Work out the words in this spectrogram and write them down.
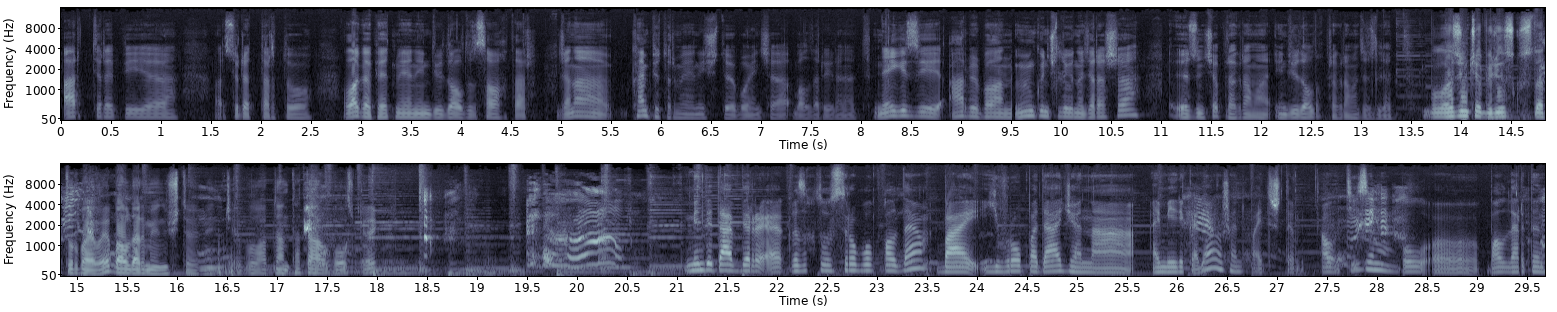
арт терапия сүрөт тартуу логопед менен индивидуалдуу сабактар жана компьютер менен иштөө боюнча балдар үйрөнөт. Негизи ар бир баланын мүмкүнчүлүгүнө жараша өзүнчө программа индивидуалдык программа түзүлөт. Бул өзүнчө бир искусство турбайбы э балдар менен иштөө менимче? Бул абдан татаал болуш керек. Менде дагы бир э, кызыктуу суроо болуп калды баягы европада жана америкада ошентип айтышты. Аутизм бул э, балдардын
